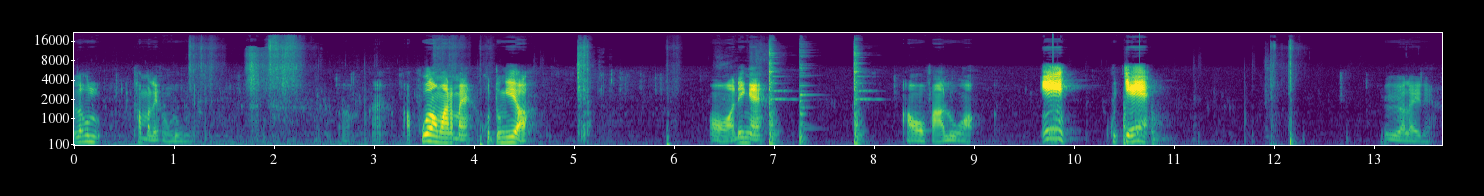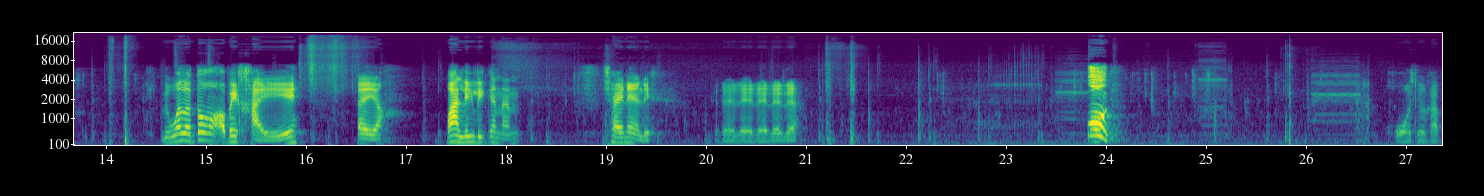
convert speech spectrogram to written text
แล้วทำอะไรของลุงเนี่ยเอาพวกมาทำไมขุดตรงนี้เหรอ อ๋อ นี่ไง เอาฝาลุงออกอีกุญแจ คืออะไรเนี่ย หรือว่าเราต้องเอาไปไขไอ้บ้านเล็กๆกันนั้น ใช่แน่เลยเดี๋ยวเดี๋ยวเดี๋ยวเดี๋ยวเดี๋ยวโอ้ยพอเถอะครับ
